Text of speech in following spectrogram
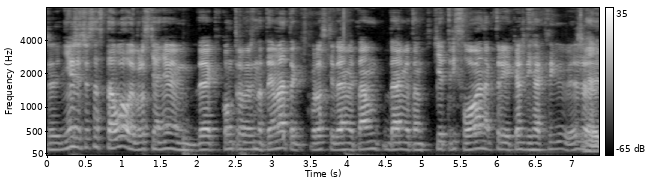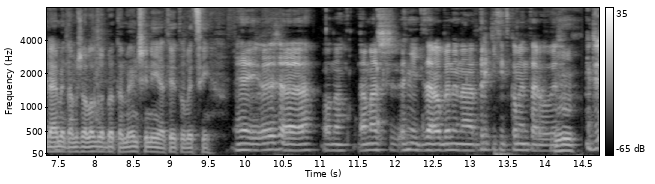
že nie, že čo sa stalo, ale proste, ja neviem, nejaká kontroverzná téma, tak proste dajme tam, dajme tam tie tri slova, na ktoré je každý haklivý, vieš, a, Hej, dajme tam, že LGBT menšiny a tieto veci. Hej, vieš, a ono, a máš hneď zarobené na 3000 komentárov, vieš. Mm-hmm. Ešte,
